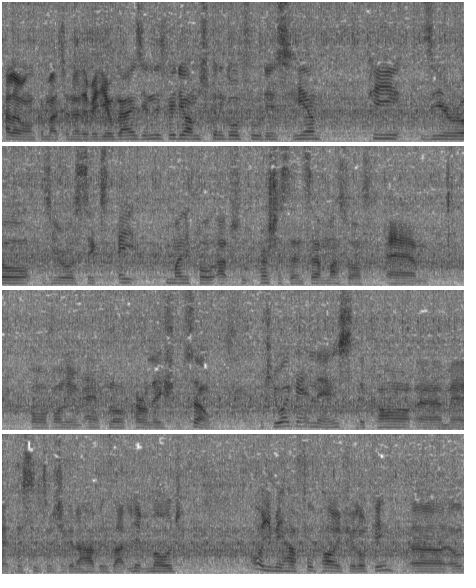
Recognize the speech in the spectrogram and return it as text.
Hello, and welcome back to another video guys. In this video I'm just going to go through this here P006A manifold absolute pressure sensor mass off um, or volume airflow correlation. So if you are getting this, the car, um, uh, the symptoms you're going to have is like limp mode or you may have full power if you're lucky, uh,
